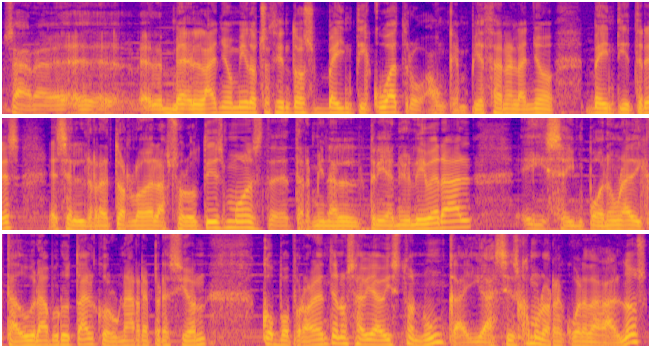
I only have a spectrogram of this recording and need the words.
O sea, eh, eh, el año 1824, aunque empieza en el año 23, es el retorno del absolutismo, es de- termina el trienio liberal y se impone una dictadura brutal con una represión como probablemente no se había visto nunca, y así es como lo recuerda Galdós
